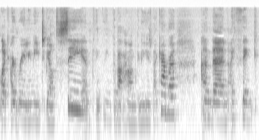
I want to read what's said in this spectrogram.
like I really need to be able to see and think, think about how I'm going to use my camera and then I think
